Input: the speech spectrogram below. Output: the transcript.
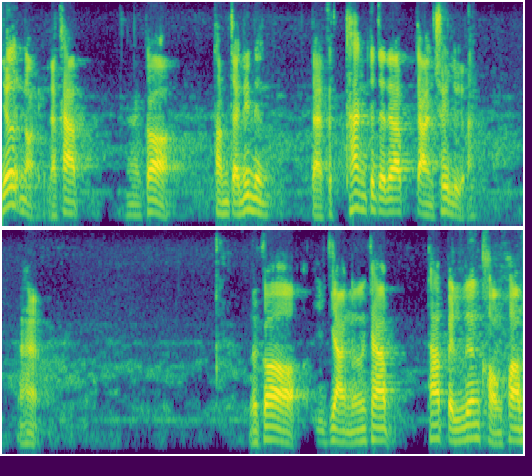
เยอะหน่อยนะครับ ก็ทำใจนิดนึงแต่ท่านก็จะได้รับการช่วยเหลือนะฮะ แล้วก็อีกอย่างหนึงนะครับ ถ้าเป็นเรื่องของความ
